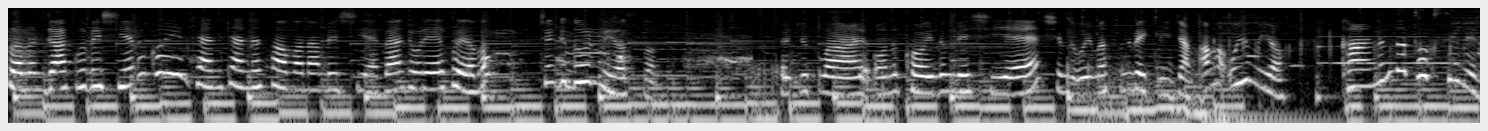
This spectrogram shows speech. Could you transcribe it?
salıncaklı beşiğe mi koyayım? Kendi kendine sallanan beşiğe. Bence oraya koyalım. Çünkü durmuyorsun. Çocuklar onu koydum beşiğe. Şimdi uyumasını bekleyeceğim. Ama uyumuyor. Karnın da tok senin.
